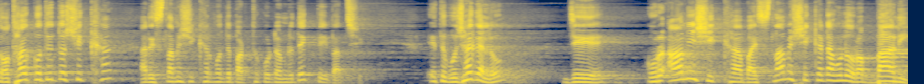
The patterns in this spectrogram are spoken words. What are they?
তথাকথিত শিক্ষা আর ইসলামী শিক্ষার মধ্যে পার্থক্যটা আমরা দেখতেই পাচ্ছি। এতে বোঝা গেল যে কোরআনী শিক্ষা বা ইসলামী শিক্ষাটা হলো রব্বানি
